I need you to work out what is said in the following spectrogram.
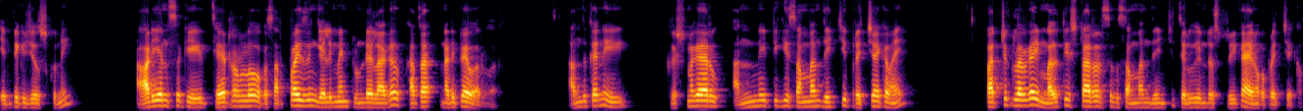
ఎంపిక చేసుకొని, ఆడియన్స్‌కి థియేటర్‌లో ఒక సర్ప్రైజింగ్ ఎలిమెంట్ ఉండేలాగా కథ నడిపేవారు వారు. అందుకని కృష్ణ గారు అన్నిటికి సంబంధించి ప్రత్యేకమై, పర్టిక్యులర్‌గా ఈ మల్టీ స్టారర్స్‌కి సంబంధించి తెలుగు ఇండస్ట్రీకి ఆయన ఒక ప్రత్యేకం.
